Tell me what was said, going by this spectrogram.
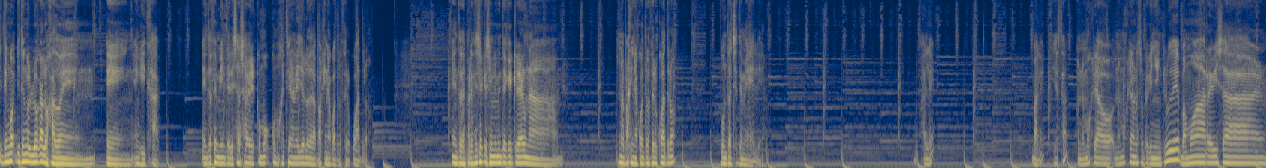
Yo tengo, yo tengo el blog alojado en, en, GitHub. Entonces me interesa saber cómo, cómo, gestionan ellos lo de la página 404. Entonces parece ser que simplemente hay que crear una, una página 404 .html. Vale. Vale, ya está. Pues no hemos creado, hemos creado nuestro pequeño include. Vamos a revisar.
